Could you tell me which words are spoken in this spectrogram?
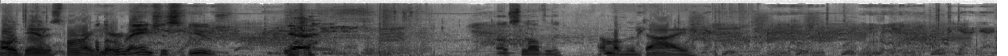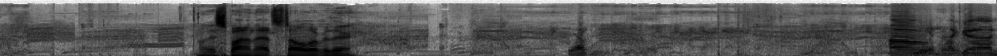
Oh damn, it's one right oh, here. the range is huge. Yeah. That's lovely. I'm about to die. Oh, they spawn on that stall over there. Yep. Oh my god.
